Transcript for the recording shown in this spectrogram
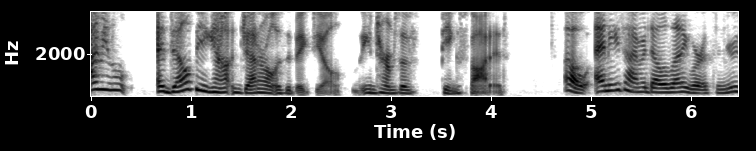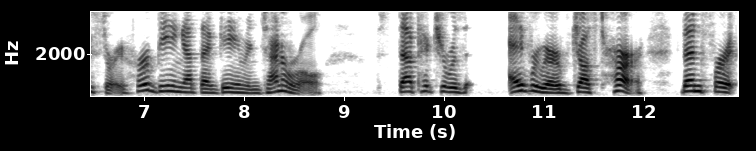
I mean, Adele being out in general is a big deal in terms of being spotted. Oh, anytime Adele's anywhere, it's a news story. Her being at that game in general, that picture was everywhere of just her. Then for it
